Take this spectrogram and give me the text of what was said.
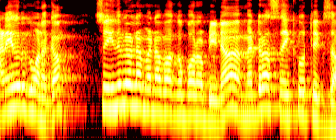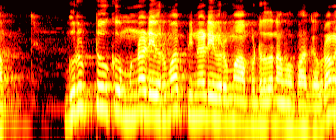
அனைவருக்கும் வணக்கம். ஸோ இதில் நம்ம என்ன பார்க்க போகிறோம் அப்படின்னா மெட்ராஸ் ஹைகோர்ட் எக்ஸாம் குரூப் டூக்கு முன்னாடி வருமா பின்னாடி வருமா அப்படின்றத நம்ம பார்க்க போகிறோம்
